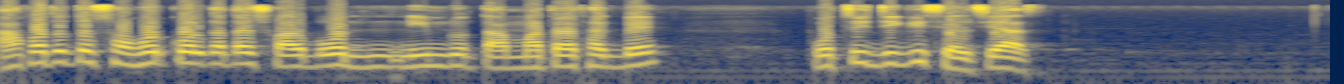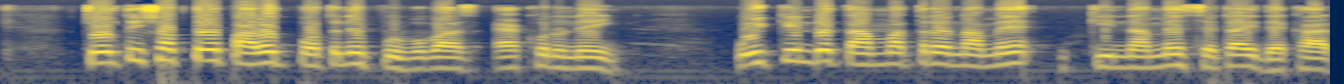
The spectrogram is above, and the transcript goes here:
আপাতত শহর কলকাতায় সর্বনিম্ন তাপমাত্রা থাকবে পঁচিশ ডিগ্রি সেলসিয়াস। চলতি সপ্তাহে পারদ পতনের পূর্বাভাস এখনও নেই। উইকেন্ডে তাপমাত্রা নামে কি নামে সেটাই দেখার।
